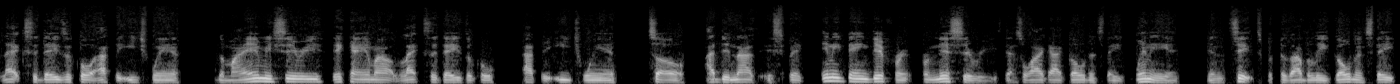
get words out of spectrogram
lackadaisical after each win. The Miami series, they came out lackadaisical after each win. So I did not expect anything different from this series. That's why I got Golden State winning it in six because I believe Golden State,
